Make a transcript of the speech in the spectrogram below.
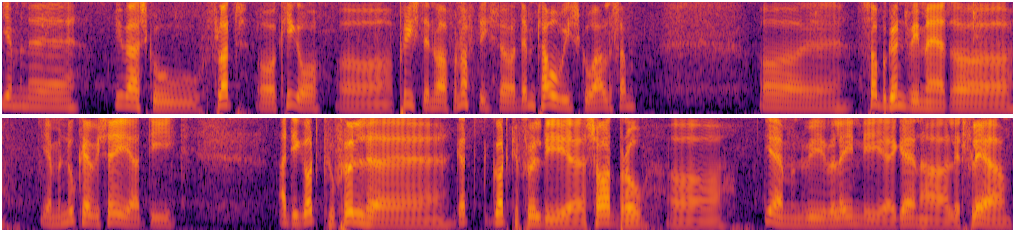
jamen, øh, de var sgu flot at kigge over, og prisen var fornuftig, så dem tog vi sgu alle sammen. Og øh, så begyndte vi med at, og, jamen nu kan vi se, at de, at de godt kan følge, øh, godt, godt kan følge de øh, sortbro, og jamen vi vil egentlig øh, gerne have lidt flere af dem.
